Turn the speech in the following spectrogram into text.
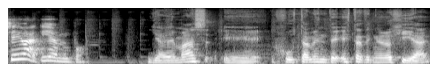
lleva tiempo. Y además, eh, justamente esta tecnología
